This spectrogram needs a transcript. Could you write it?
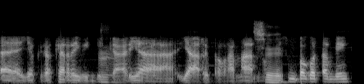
eh, yo creo que a reivindicar y a, reprogramar. Es un poco también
